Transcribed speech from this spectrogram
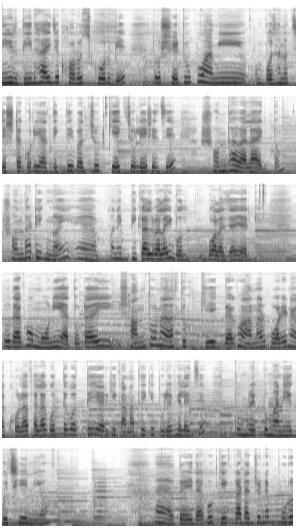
নির্দ্বিধায় যে খরচ করবে, তো সেটুকু আমি বোঝানোর চেষ্টা করি। আর দেখতেই পাচ্ছ কেক চলে এসেছে সন্ধ্যাবেলা একদম। সন্ধ্যা ঠিক নয় মানে বিকালবেলাই বল, বলা যায় আর কি। তো দেখো মনি এতটাই শান্ত না, তো কেক দেখো আনার পরে না খোলা ফেলা করতে করতেই আর কি কানা থেকে তুলে ফেলেছে। তোমরা একটু মানিয়ে গুছিয়ে নিও। হ্যাঁ তো এই দেখো কেক কাটার জন্য পুরো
